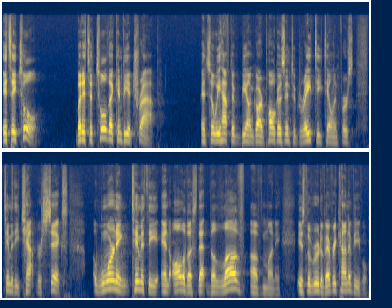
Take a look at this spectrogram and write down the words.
It's a tool, but it's a tool that can be a trap. And so we have to be on guard. Paul goes into great detail in 1 Timothy chapter 6, warning Timothy and all of us that the love of money is the root of every kind of evil.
